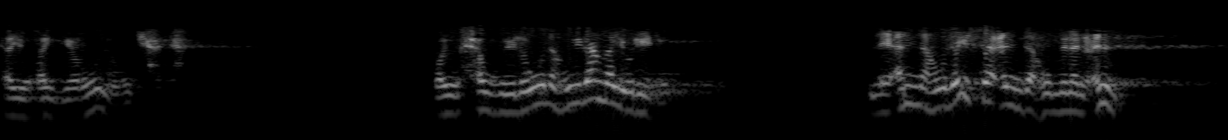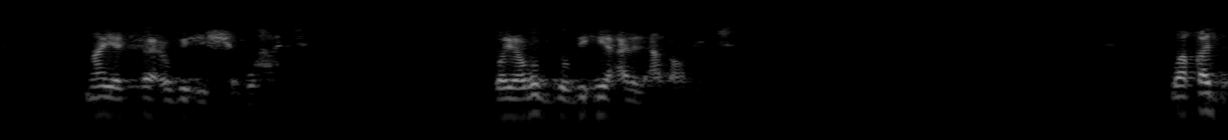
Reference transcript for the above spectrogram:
فيغيرون وجهته ويحولونه إلى ما يريدون لأنه ليس عنده من العلم ما يدفع به الشبهات ويرد به على الأباطيل. وقد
